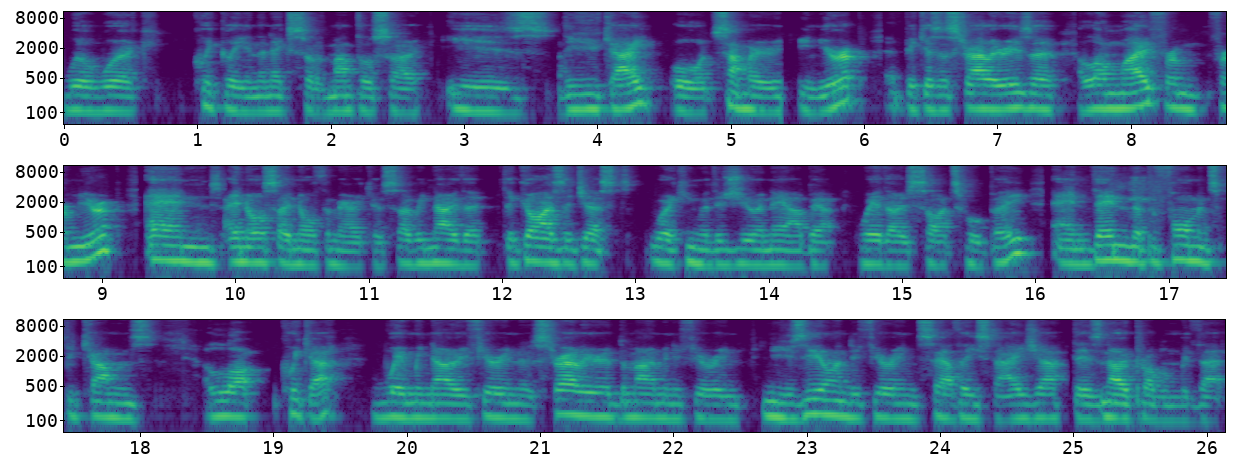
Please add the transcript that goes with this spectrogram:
will work quickly in the next sort of month or so is the UK or somewhere in Europe because Australia is a, a, long way from from Europe and and also North America. So we know that the guys are just working with Azure now about where those sites will be and then the performance becomes a lot quicker when we know if you're in Australia at the moment, if you're in New Zealand, if you're in Southeast Asia, there's no problem with that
